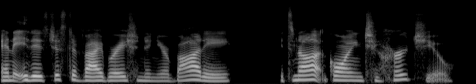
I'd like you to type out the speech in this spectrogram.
and it is just a vibration in your body, it's not going to hurt you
